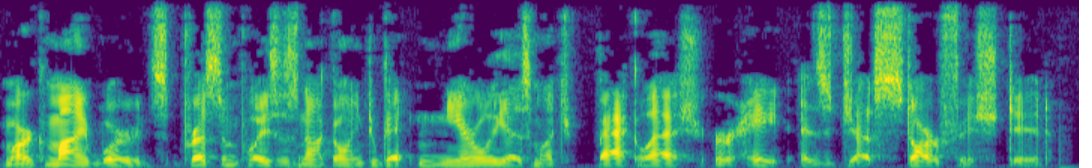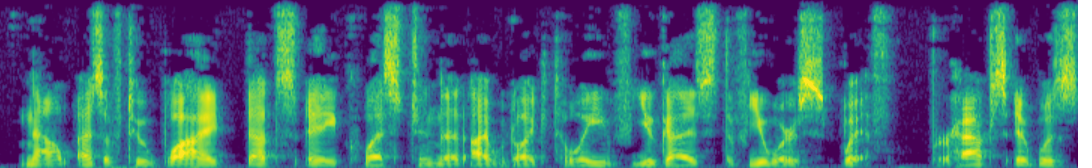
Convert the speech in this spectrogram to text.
mark my words, PrestonPlayz is not going to get nearly as much backlash or hate as Jet Starfish did. Now, as of to why, that's a question that I would like to leave you guys, the viewers, with. Perhaps it was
